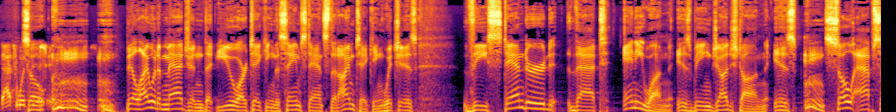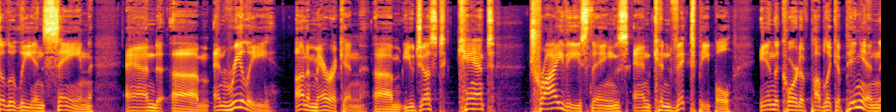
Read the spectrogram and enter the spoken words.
That's what So. Bill, I would imagine that you are taking the same stance that I'm taking, which is the standard that anyone is being judged on is so absolutely insane and um, and really un-American. Um, you just can't try these things and convict people in the court of public opinion.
